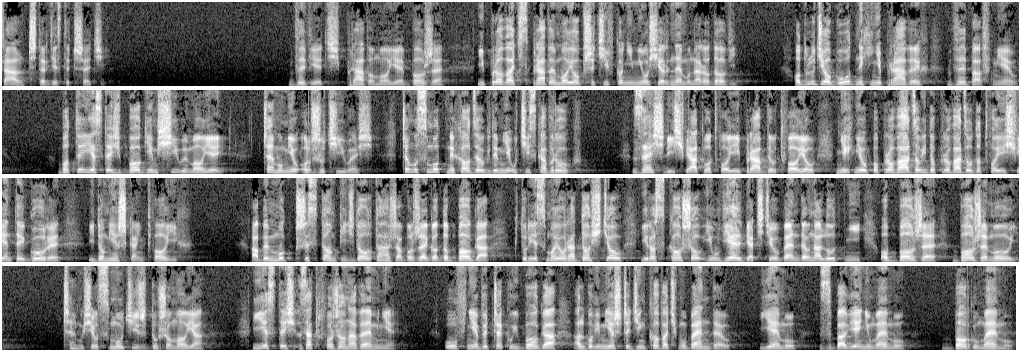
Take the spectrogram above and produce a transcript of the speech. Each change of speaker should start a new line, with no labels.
Psalm 43. Wywiedź prawo moje, Boże, i prowadź sprawę moją przeciwko niemiłosiernemu narodowi. Od ludzi obłudnych i nieprawych wybaw mię. Bo Ty jesteś Bogiem siły mojej. Czemu mię odrzuciłeś? Czemu smutny chodzę, gdy mnie uciska wróg? Ześlij światło Twoje i prawdę Twoją, niech mię poprowadzą i doprowadzą do Twojej świętej góry i do mieszkań Twoich. Abym mógł przystąpić do ołtarza Bożego, do Boga, który jest moją radością i rozkoszą i uwielbiać Cię będę na lutni. O Boże, Boże mój! Czemu się smucisz, duszo moja? I jesteś zatrwożona we mnie. Ufnie wyczekuj Boga, albowiem jeszcze dziękować Mu będę, Jemu, zbawieniu memu, Bogu memu.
